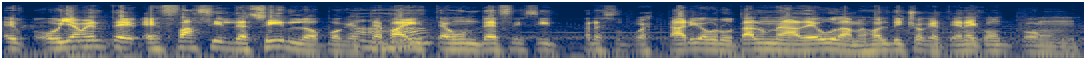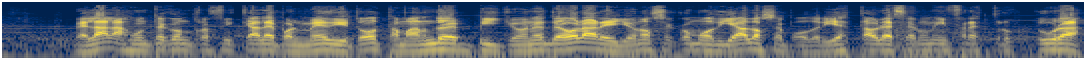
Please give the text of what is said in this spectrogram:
eh, obviamente es fácil decirlo, porque este país tiene un déficit presupuestario brutal, una deuda, mejor dicho, que tiene con, con ¿verdad? la Junta de Control Fiscal de por medio y todo, estamos hablando de billones de dólares, yo no sé cómo diablos se podría establecer una infraestructura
